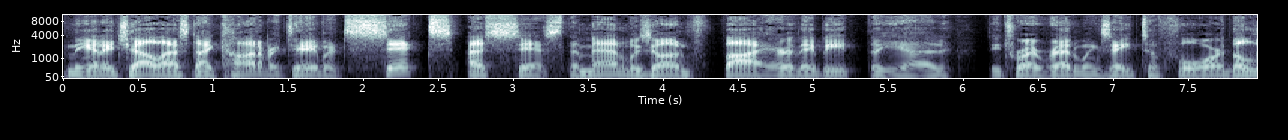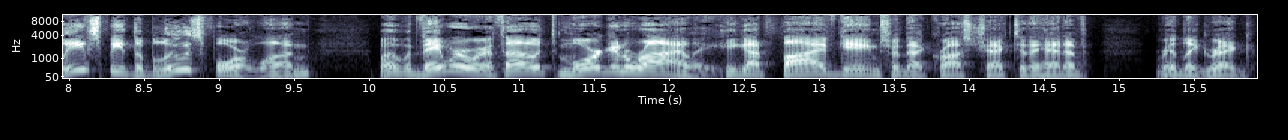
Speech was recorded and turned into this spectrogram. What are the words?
In the NHL last night, Connor McDavid six assists. The man was on fire. They beat the uh, Detroit Red Wings eight to four. The Leafs beat the Blues four one. But they were without Morgan Rielly. He got five games for that cross check to the head of Ridly Greig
